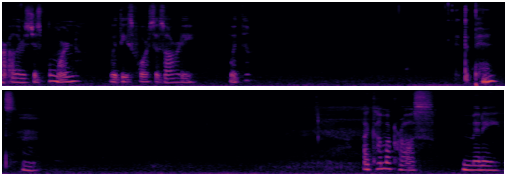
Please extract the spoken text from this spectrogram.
Are others just born with these forces already with them? It depends. Hmm. I come across many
